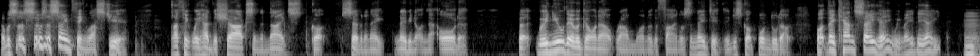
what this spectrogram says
It was, it was the same thing last year. I think we had the Sharks and the Knights got seven and eight, maybe not in that order. But we knew they were going out round one of the finals, and they did. They just got bundled out. But they can say, "Hey, we made the eight. Mm.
